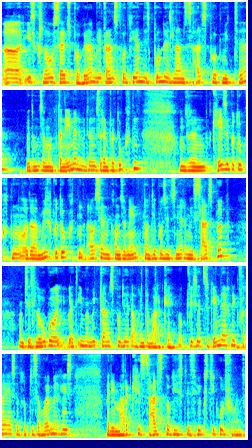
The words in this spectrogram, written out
äh, ist klar Salzburg. Ja. Wir transportieren das Bundesland Salzburg mit. Ja, mit unserem Unternehmen, mit unseren Produkten, unseren Käseprodukten oder Milchprodukten aus den Konsumenten und die Positionierung ist Salzburg. Und das Logo wird immer mittransportiert, auch in der Marke. Ob das jetzt eine gentechnikfrei ist oder ob das eine Heumilch ist, weil die Marke Salzburg ist das höchste Gut für uns.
